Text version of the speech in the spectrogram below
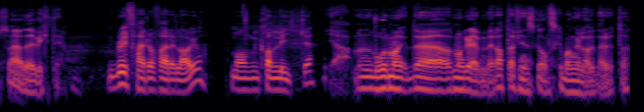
Så er jo det viktig. Det blir færre og færre lag da, man kan like. Ja, men hvor mange, det, man glemmer at det finnes ganske mange lag der ute.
